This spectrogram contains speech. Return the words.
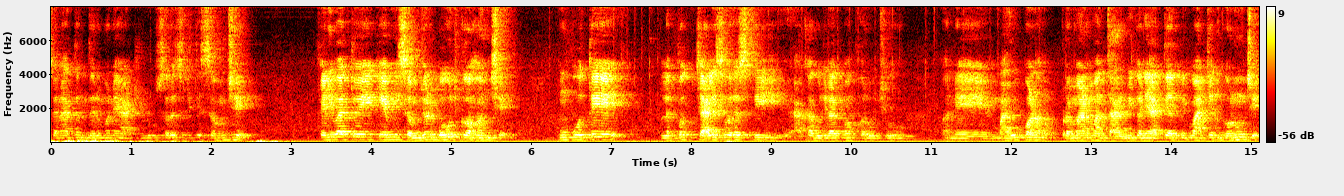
સનાતન ધર્મને આટલું સરસ રીતે સમજે. પહેલી વાત તો એ કે એમની સમજણ બહુ જ ગહન છે. હું પોતે લગભગ ચાલીસ વર્ષથી આખા ગુજરાતમાં ફરું છું અને મારું પણ પ્રમાણમાં ધાર્મિક અને આધ્યાત્મિક વાંચન ઘણું છે.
